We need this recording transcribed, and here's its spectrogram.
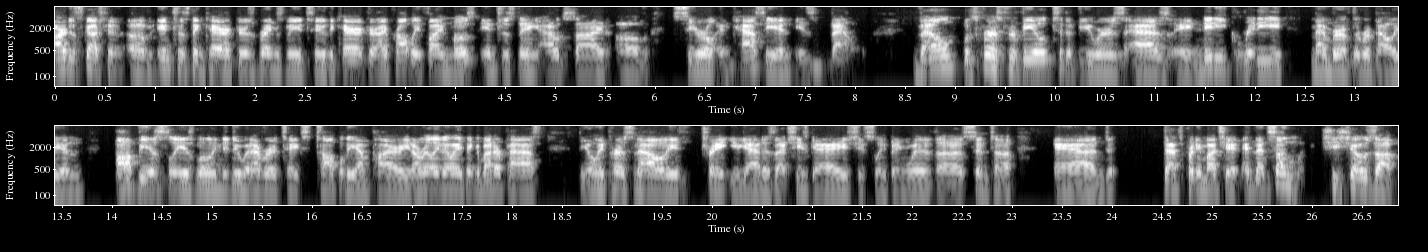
our discussion of interesting characters brings me to the character I probably find most interesting outside of Syril and Cassian is Vel. Vel was first revealed to the viewers as a nitty gritty member of the rebellion. Obviously, is willing to do whatever it takes to topple the empire. You don't really know anything about her past. The only personality trait you get is that she's gay. She's sleeping with uh, Cinta, and that's pretty much it. And then suddenly she shows up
